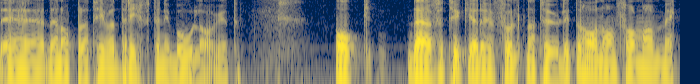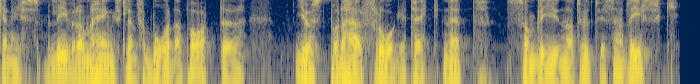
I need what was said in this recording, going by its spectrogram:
eh, den operativa driften i bolaget. Och därför tycker jag det är fullt naturligt att ha någon form av mekanism, livrem och hängslen för båda parter, just på det här frågetecknet som blir ju naturligtvis en risk.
